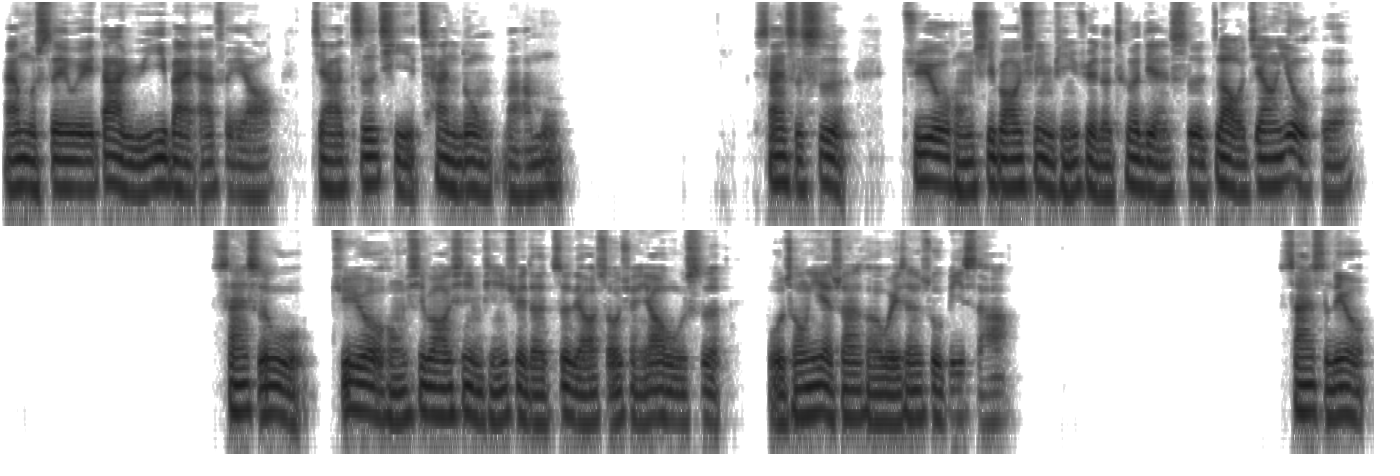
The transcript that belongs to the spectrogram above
MCV 大于一百 FL 加肢体颤动麻木。三十四。具有红细胞性贫血的特点是脑浆幼核。三十五，具有红细胞性贫血的治疗首选药物是补充叶酸和维生素 B 十二。三十六，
